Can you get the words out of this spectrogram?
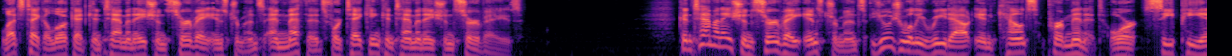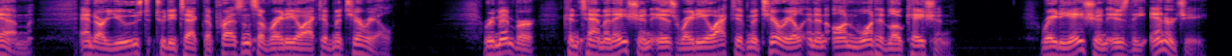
Let's take a look at contamination survey instruments and methods for taking contamination surveys. Contamination survey instruments usually read out in counts per minute, or CPM, and are used to detect the presence of radioactive material. Remember, contamination is radioactive material in an unwanted location. Radiation is the energy.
